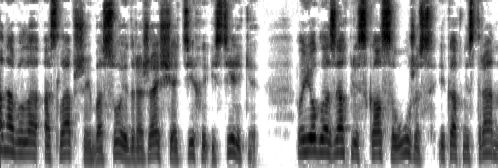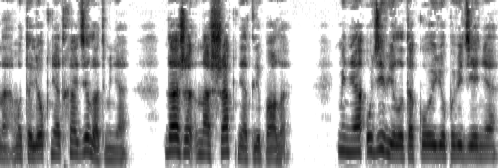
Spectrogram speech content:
Она была ослабшей, босой и дрожащей от тихой истерики. В ее глазах плескался ужас, и, как ни странно, мотылек не отходил от меня. Даже на шаг не отлипала. Меня удивило такое ее поведение.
